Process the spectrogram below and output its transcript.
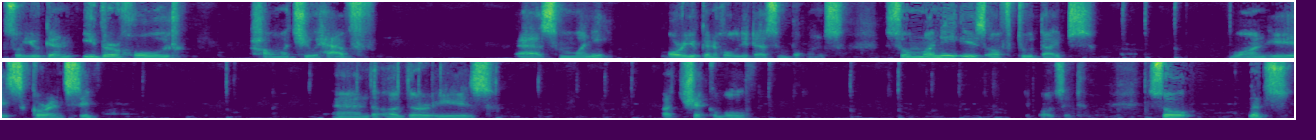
So you can either hold how much you have as money or you can hold it as bonds. So money is of two types. One is currency and the other is a checkable deposit. So let's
